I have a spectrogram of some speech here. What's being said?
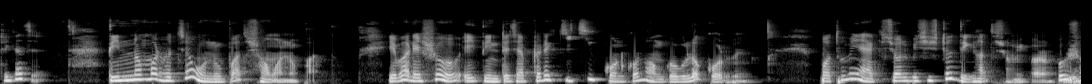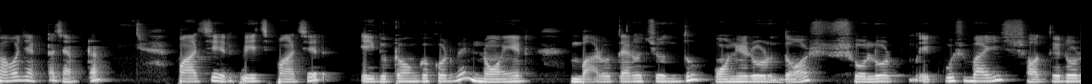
ঠিক আছে? তিন নম্বর হচ্ছে অনুপাত সমানুপাত। এবার এসো এই তিনটে চ্যাপ্টারে কি কি কোন কোন অঙ্কগুলো করবে। প্রথমে একচল বিশিষ্ট দ্বিঘাত সমীকরণ। খুব সহজ একটা চ্যাপ্টার পাঁচের পেজ পাঁচের এই দুটো অঙ্ক করবে। নয়ের বারো, তেরো, চোদ্দ, পনেরোর দশ, ষোলোর একুশ, বাইশ, সতেরোর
